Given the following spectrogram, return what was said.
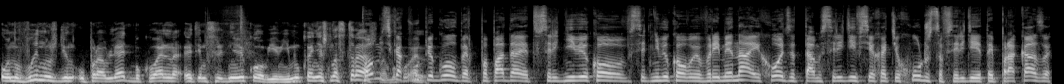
Он вынужден управлять буквально этим средневековьем. Ему, конечно, страшно. Помните, буквально. как Вупи Голберг попадает в, средневеков... в средневековые времена и ходит там среди всех этих ужасов, среди этой проказы,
